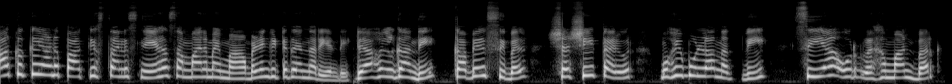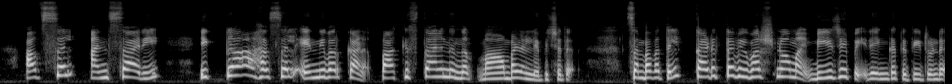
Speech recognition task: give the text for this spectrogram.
ആർക്കൊക്കെയാണ് പാകിസ്ഥാന്റെ സ്നേഹ സമ്മാനമായി മാമ്പഴം കിട്ടിയത് എന്നറിയണ്ടേ? രാഹുൽ ഗാന്ധി കപിൽ സിബൽ ശശി തരൂർ മുഹിബുള്ള നദ്വി സിയ ഉർ റഹ്മാൻ ബർഗ് അഫ്സൽ അൻസാരി ഇക്ത ഹസൽ എന്നിവർക്കാണ് പാകിസ്ഥാനിൽ നിന്നും മാമ്പഴം ലഭിച്ചത്. സംഭവത്തിൽ കടുത്ത വിമർശനവുമായി ബി ജെ പി രംഗത്തെത്തിയിട്ടുണ്ട്.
